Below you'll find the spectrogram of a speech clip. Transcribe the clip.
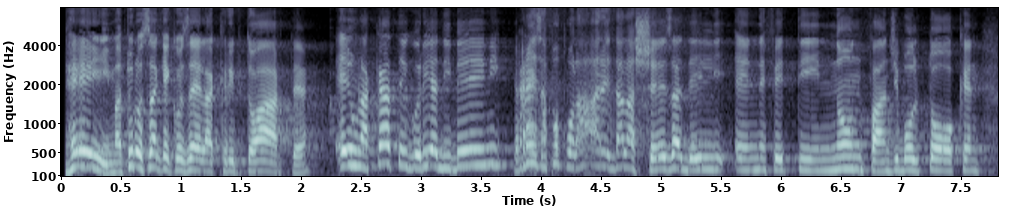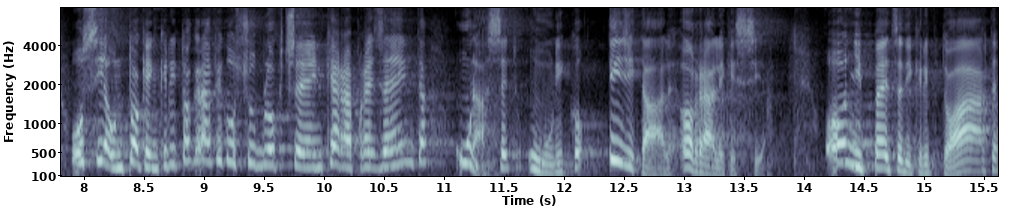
Ehi, hey, ma tu lo sai che cos'è la criptoarte? È una categoria di beni resa popolare dall'ascesa degli NFT, non fungible token, ossia un token crittografico su blockchain che rappresenta un asset unico, digitale o reale che sia. Ogni pezzo di criptoarte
